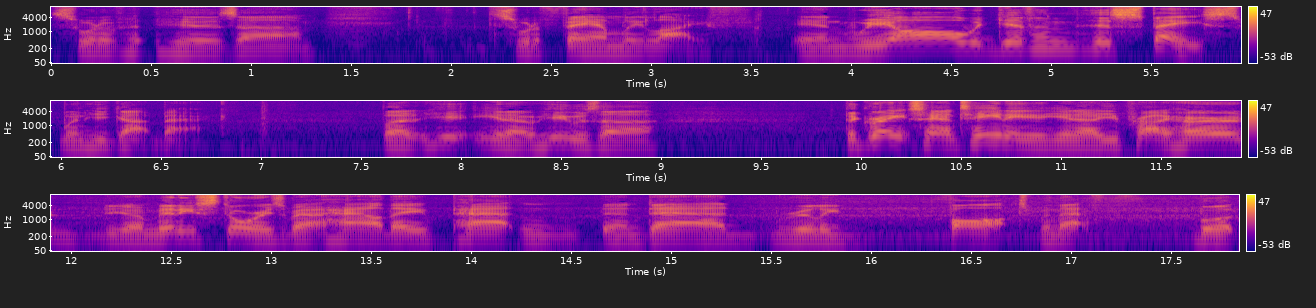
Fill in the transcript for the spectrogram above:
sort of his uh, sort of family life, and we all would give him his space when he got back. But he, you know, he was a the great Santini. You know, you probably heard you know many stories about how they Pat and, and Dad really fought when that book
